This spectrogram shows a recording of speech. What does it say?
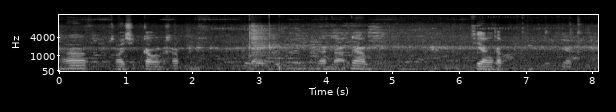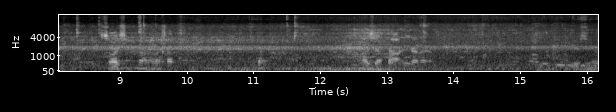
ครับซอยสิบเก้านะครับอากาศงามเที่ยงครับเที่ยงซอยสิบเก้านะครับหาเสียป่าอีกแล้วนะครับสวย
